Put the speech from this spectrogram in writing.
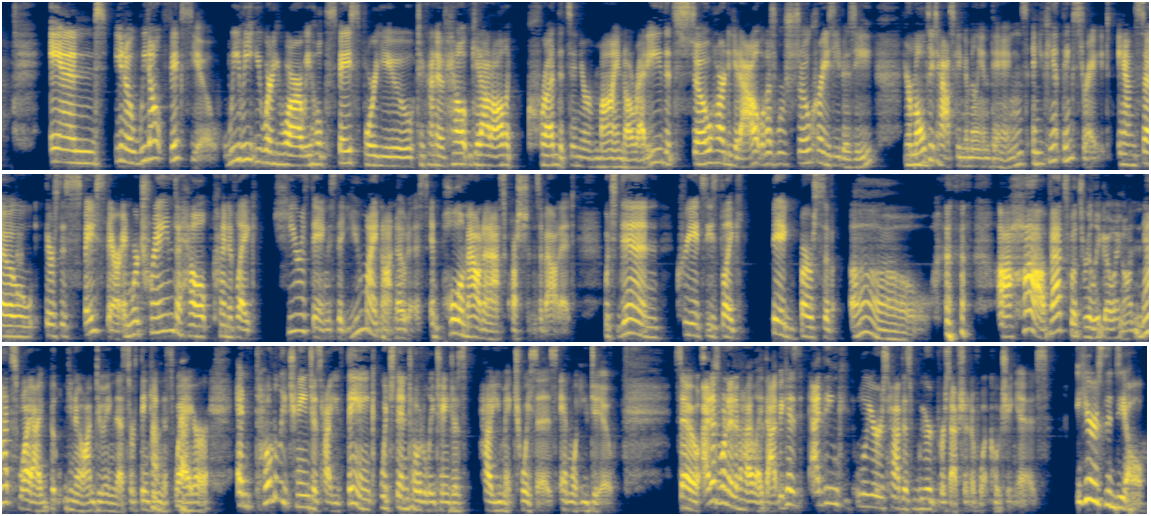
And, you know, we don't fix you. We meet you where you are. We hold space for you to kind of help get out all the crud that's in your mind already that's so hard to get out because we're so crazy busy. You're multitasking a million things and you can't think straight. And so there's this space there. And we're trained to help kind of like hear things that you might not notice and pull them out and ask questions about it, which then creates these like big bursts of, oh, aha, that's what's really going on. That's why I, you know, I'm doing this or thinking this way or, and totally changes how you think, which then totally changes how you make choices and what you do. So I just wanted to highlight that because I think lawyers have this weird perception of what coaching is. Here's the deal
